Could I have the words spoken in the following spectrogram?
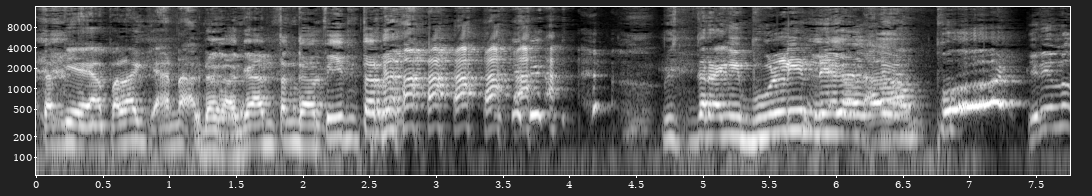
Tapi ya apalagi anak Udah gak ganteng, gak pinter. Mister yang ngibulin ya. Iya, kan. iya. Ampun. Jadi lu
